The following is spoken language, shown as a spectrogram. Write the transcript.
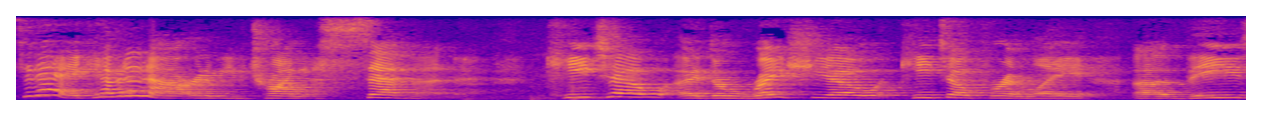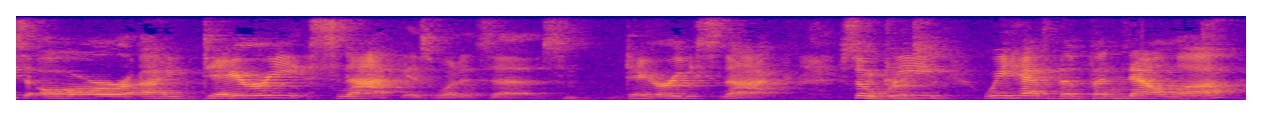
Today, Kevin and I are gonna be trying seven keto, uh, the ratio keto friendly. Uh, these are a dairy snack is what it says. Dairy snack. So we, we have the vanilla,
